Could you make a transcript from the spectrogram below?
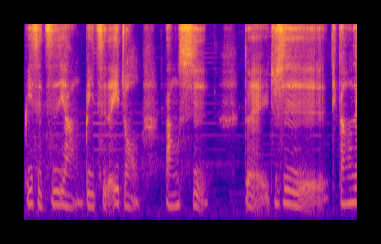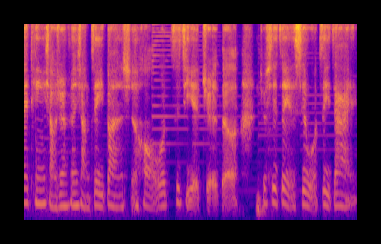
彼此滋养彼此的一种方式。对，就是刚刚在听小轩分享这一段的时候，我自己也觉得，就是这也是我自己在。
